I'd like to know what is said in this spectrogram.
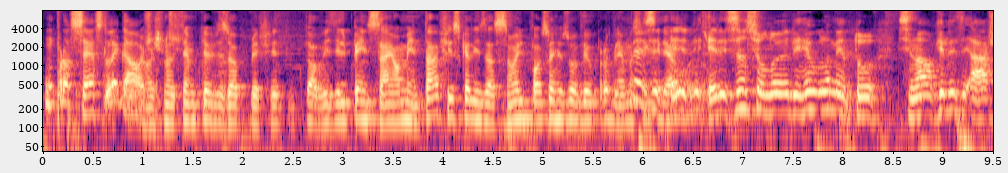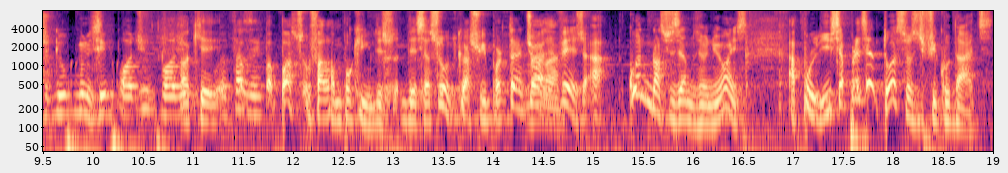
um processo legal, Acho gente. que nós temos que avisar o prefeito, talvez ele pensar em aumentar a fiscalzação, ele possa resolver o problema Ele, sem criar ele, ele sancionou, ele regulamentou, sinal que ele acha que o município pode, pode fazer. Posso falar um pouquinho disso- desse assunto que eu acho importante? Vai Olha, lá. veja, a- quando nós fizemos reuniões, a polícia apresentou suas dificuldades.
